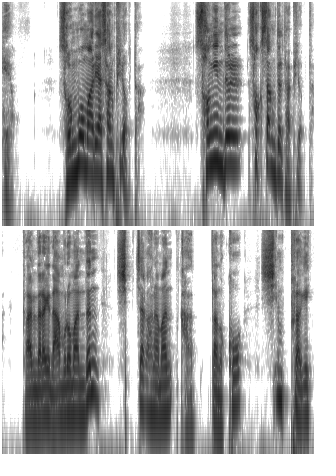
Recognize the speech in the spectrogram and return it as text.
해요. 성모 마리아 상 필요 없다. 성인들, 석상들 다 필요 없다. 간단하게 나무로 만든 십자가 하나만 갖다 놓고 심플하게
